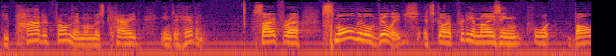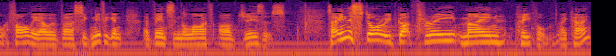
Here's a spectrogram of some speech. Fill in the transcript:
he parted from them and was carried into heaven. So, for a small little village, it's got a pretty amazing portfolio of uh, significant events in the life of Jesus. So in this story, we've got three main people, okay?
